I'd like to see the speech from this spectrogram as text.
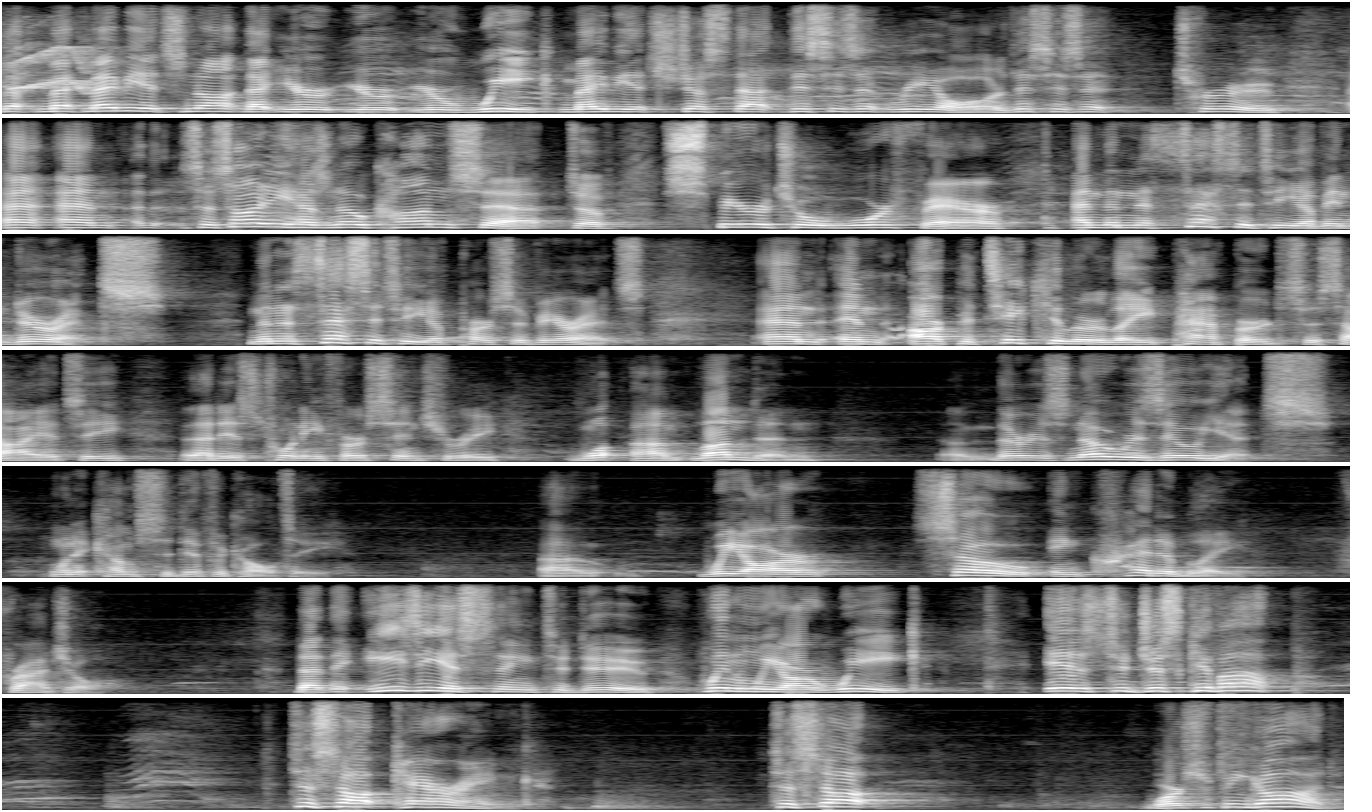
Maybe it's not that you're, you're, you're weak, maybe it's just that this isn't real or this isn't true. And, and, society has no concept of spiritual warfare and the necessity of endurance, the necessity of perseverance. And in our particularly pampered society, that is 21st century um, London, um, there is no resilience when it comes to difficulty. Uh, we are so incredibly fragile that the easiest thing to do when we are weak is to just give up, to stop caring, to stop worshiping God,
